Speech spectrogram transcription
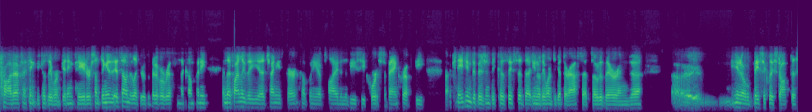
product, I think because they weren't getting paid or something. It, it, sounded like there was a bit of a rift in the company. And then finally, the uh, Chinese parent company applied in the BC courts to bankrupt the uh, Canadian division because they said that, you know, they wanted to get their assets out of there and, uh, uh you know, basically stop this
